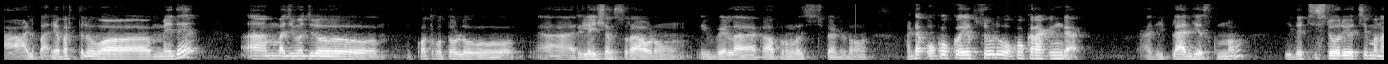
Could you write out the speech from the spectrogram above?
వాళ్ళ భార్యాభర్తలు వా- మీదే మధ్య మధ్యలో కొత్త కొత్త వాళ్ళు రిలేషన్స్ రావడం వీళ్ళ కాపురంలో వచ్చి పెట్టడం. అంటే ఒక్కొక్క ఎపిసోడ్ ఒక్కొక్క రకంగా. అది ప్లాన్ చేసుకున్నాం. ఇది వచ్చి స్టోరీ వచ్చి మన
